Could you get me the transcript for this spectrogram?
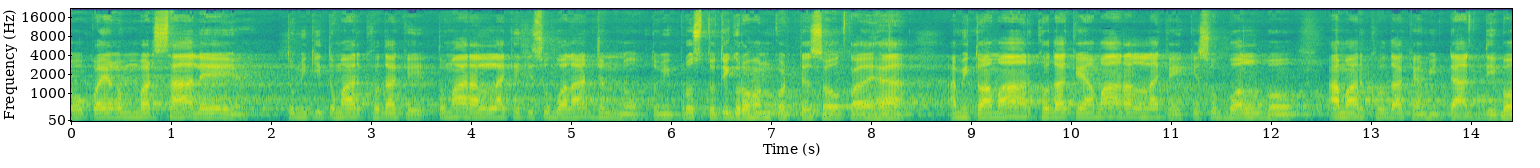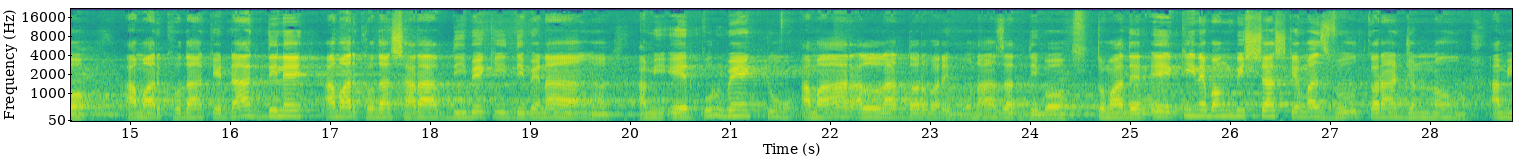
ও পয়গম্বর সালে তুমি কি তোমার খোদাকে, তোমার আল্লাহকে কিছু বলার জন্য তুমি প্রস্তুতি গ্রহণ করতেছ? কয় হ্যাঁ আমি তো আমার খোদাকে, আমার আল্লাহকে কিছু বলব, আমার খোদাকে আমি ডাক দিব। আমার খোদাকে ডাক দিলে আমার খোদা সারা দিবে কি দিবে না? আমি এর পূর্বে একটু আমার আল্লাহর দরবারে মোনাজাত দিব। তোমাদের একিন এবং বিশ্বাসকে মজবুত করার জন্য আমি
